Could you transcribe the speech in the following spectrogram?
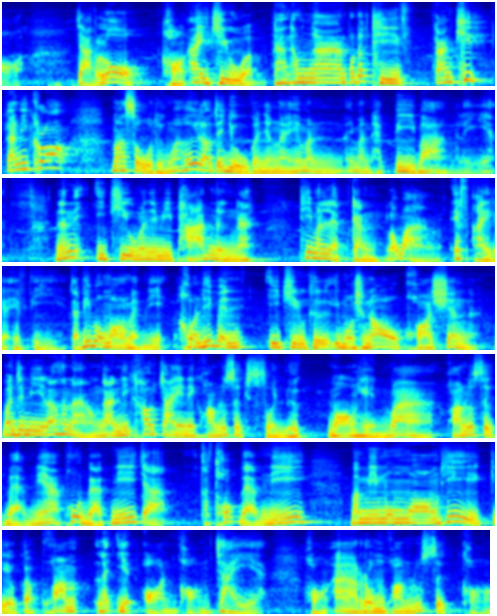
จากโลกของ IQ อะการทำงาน productive การคิดการวิเคราะห์มาสู่ถึงว่าเฮ้ยเราจะอยู่กันยังไงให้มันให้มันแฮปปี้บ้างอะไรเงี้ยนั้น EQ มันจะมีพาร์ทหนึ่งนะที่มันแลบกันระหว่าง FI กับ FE แต่พี่โบมองแบบนี้ คนที่เป็น EQ คือ emotional quotient น่ะมันจะมีลักษณะของการที่เข้าใจในความรู้สึกส่วนลึก มองเห็นว่าความรู้สึกแบบนี้พูดแบบนี้จะกระทบแบบนี้ มันมีมุมมองที่เกี่ยวกับความละเอียดอ่อนของใจอะของอารมณ์ความรู้สึกของ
